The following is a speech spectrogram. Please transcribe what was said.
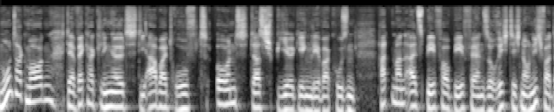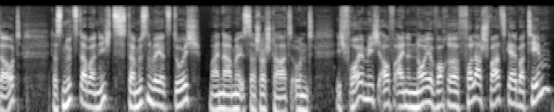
Montagmorgen, der Wecker klingelt, die Arbeit ruft und das Spiel gegen Leverkusen hat man als BVB-Fan so richtig noch nicht verdaut. Das nützt aber nichts, da müssen wir jetzt durch. Mein Name ist Sascha Staat und ich freue mich auf eine neue Woche voller schwarz-gelber Themen.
